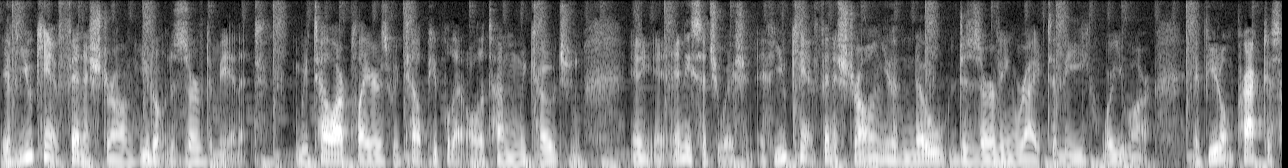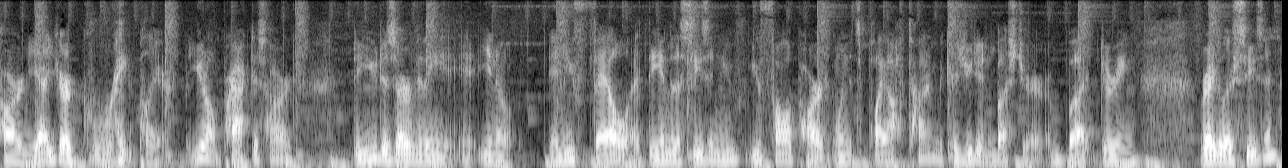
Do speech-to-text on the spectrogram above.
If you can't finish strong, you don't deserve to be in it. We tell our players, we tell people that all the time when we coach and any any situation. If you can't finish strong, you have no deserving right to be where you are. If you don't practice hard, yeah, you're a great player, but you don't practice hard do you deserve the you know and you fail at the end of the season you you fall apart when it's playoff time because you didn't bust your butt during regular season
